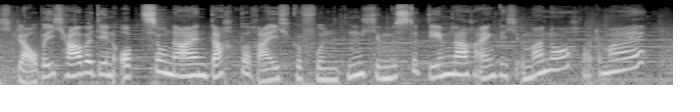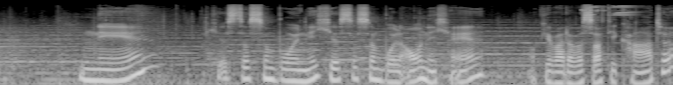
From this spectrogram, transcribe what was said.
ich glaube, ich habe den optionalen Dachbereich gefunden. Hier müsste demnach eigentlich immer noch... Warte mal. Nee. Hier ist das Symbol nicht. Hier ist das Symbol auch nicht, hä? Okay, warte, was sagt die Karte?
